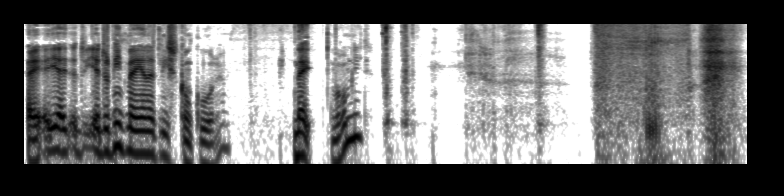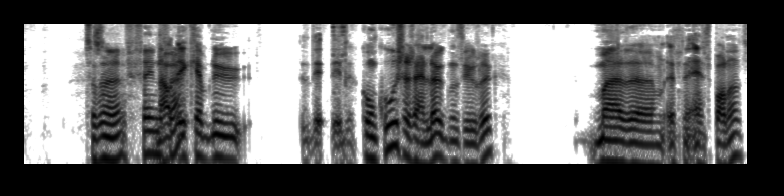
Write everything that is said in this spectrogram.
Hey, jij, jij doet niet mee aan het liefst concours, hè? Nee. Waarom niet? Is dat een vervelende Nou, vraag? ik heb nu... De, de, concoursen zijn leuk natuurlijk. Maar, uh, en spannend,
